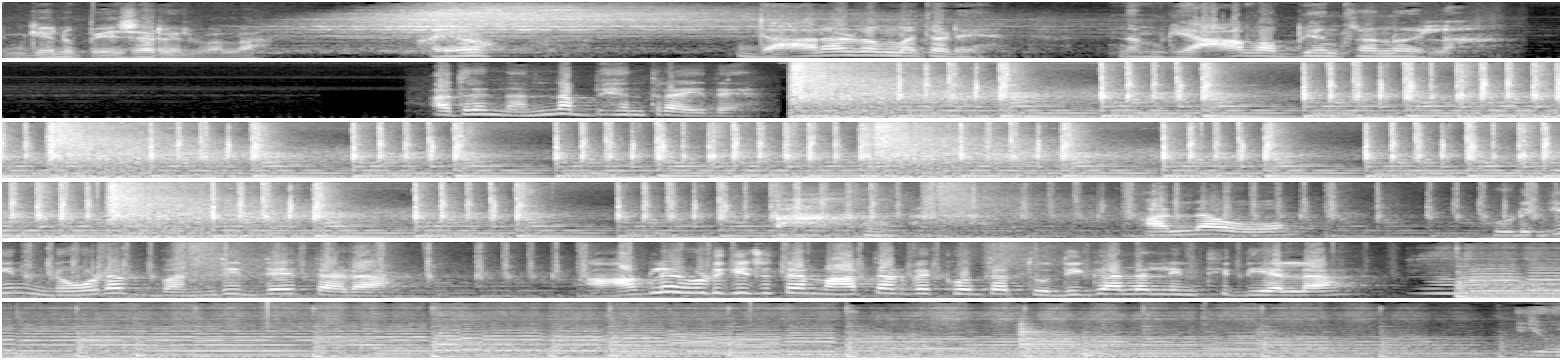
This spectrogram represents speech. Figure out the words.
ನಿಮ್ಗೇನು ಬೇಜಾರಿಲ್ವಲ್ಲ? ಅಯ್ಯೋ ಧಾರಾಳವಾಗಿ ಮಾತಾಡಿ. ನಮ್ಗೆ ಯಾವ ಅಭ್ಯಂತರನೂ ಇಲ್ಲ. ಆದರೆ ನನ್ನ ಅಭ್ಯಂತರ ಇದೆ. ಅಲ್ಲ ಓ ಹುಡುಗಿ ನೋಡಕ್ ಬಂದಿದ್ದೇ ತಡ. ಆಗ್ಲೇ ಹುಡುಗಿ ಜೊತೆ ಮಾತಾಡ್ಬೇಕು ಅಂತ ತುದಿಗಾಲಲ್ಲಿ ನಿಂತಿದ್ಯಲ್ಲ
